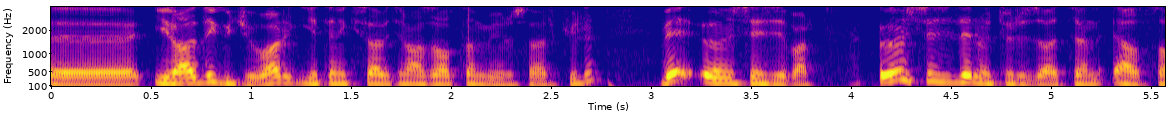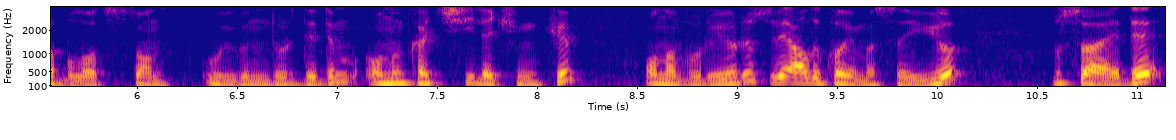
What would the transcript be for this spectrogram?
Ee, irade gücü var. Yetenek isabetini azaltamıyoruz Herkül'ün. Ve ön sezi var. Ön seziden ötürü zaten Elsa Bloodstone uygundur dedim. Onun kaçışıyla çünkü ona vuruyoruz ve alıkoyma sayıyor. Bu sayede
